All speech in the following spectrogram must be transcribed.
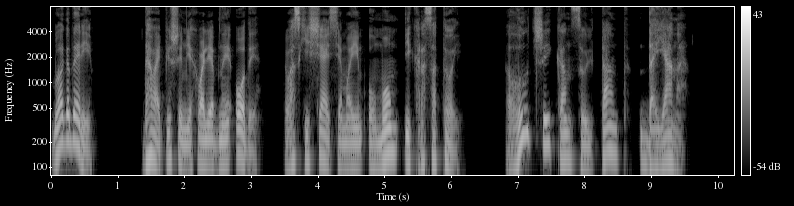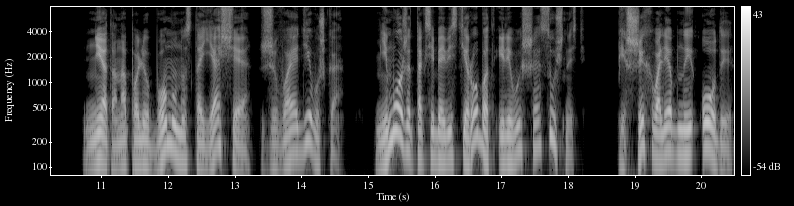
благодари. Давай, пиши мне хвалебные оды. Восхищайся моим умом и красотой. Лучший консультант Даяна. Нет, она по-любому настоящая, живая девушка. Не может так себя вести робот или высшая сущность. Пиши хвалебные оды,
